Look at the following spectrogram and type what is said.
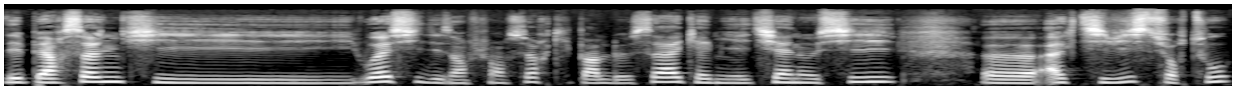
des personnes qui, ouais, si des influenceurs qui parlent de ça, Camille Etienne aussi, euh, activiste surtout,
